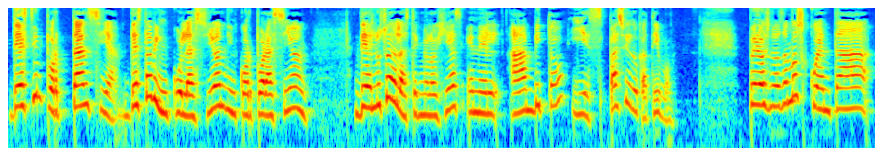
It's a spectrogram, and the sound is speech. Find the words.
de esta importancia, de esta vinculación, incorporación del uso de las tecnologías en el ámbito y espacio educativo. Pero si nos damos cuenta,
